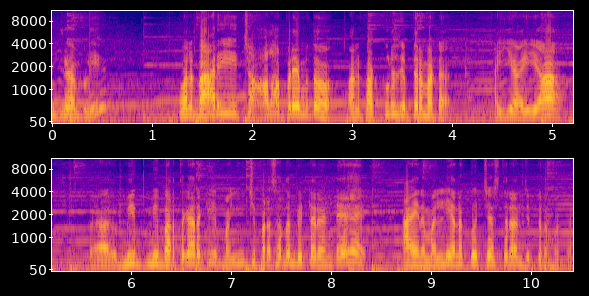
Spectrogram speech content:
ఎగ్జాంపుల్ వాళ్ళ భార్య చాలా ప్రేమతో వాళ్ళ పక్కూరు చెప్తారన్నమాట. అయ్యా అయ్యా మీ మీ భర్త గారికి మంచి ప్రసాదం పెట్టారంటే ఆయన మళ్ళీ వెనక్కి వచ్చేస్తారు అని చెప్తారన్నమాట.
